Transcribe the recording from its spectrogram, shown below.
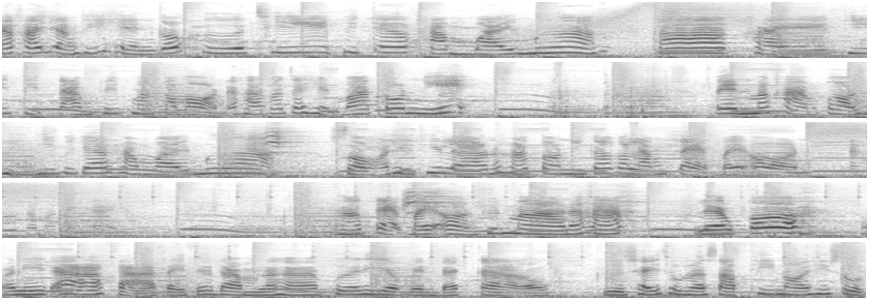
นะคะ อย่างที่เห็นก็คือที่พี่แก้วทำไว้เมื่อ ถ้าใครที่ติดตามคลิปมาตลอดนะคะ ก็จะเห็นว่าต้นนี้ เป็นมะขามเกาะหินที่พี่แก้วทำไว้เมื่อ 2 อาทิตย์ที่แล้วนะคะ ตอนนี้ก็กำลังแตกใบอ่อนอะมาใกล้ๆนะคะแตกใบอ่อนขึ้นมานะคะ แล้วก็วันนี้อาสาใส่เสื้อดำนะคะ เพื่อที่จะเป็นแบ็กกราวคือใช้ทุนทรัพย์ที่น้อยที่สุด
